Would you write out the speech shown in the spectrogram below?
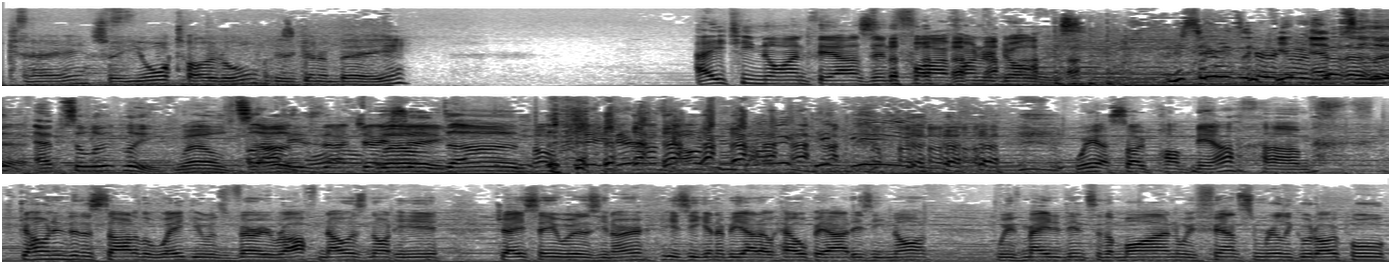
Okay, so your total is going to be $89,500. You seriously reckon Yeah, we've that absolutely, absolutely. Well done. is that JC? Well done. Oh, geez, everyone's going We are so pumped now. Um, going into the start of the week, it was very rough. Noah's not here. JC was, you know, is he going to be able to help out? Is he not? We've made it into the mine. We've found some really good opal.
